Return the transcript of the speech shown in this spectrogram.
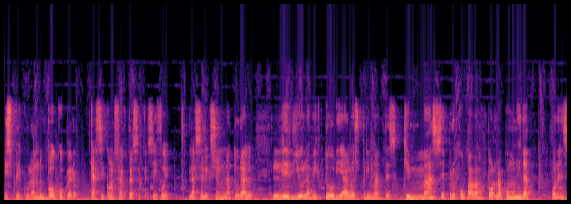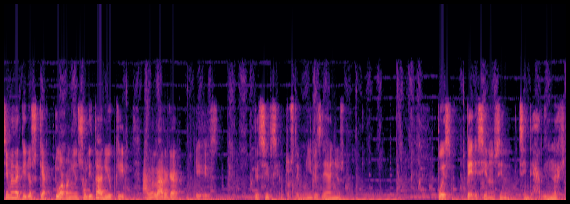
especulando un poco, pero casi con certeza que así fue, la selección natural le dio la victoria a los primates que más se preocupaban por la comunidad por encima de aquellos que actuaban en solitario, que a la larga, es decir, cientos de miles de años, pues perecieron sin, sin dejar linaje.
